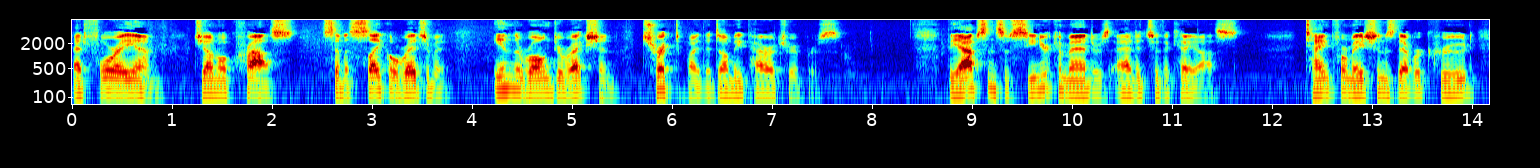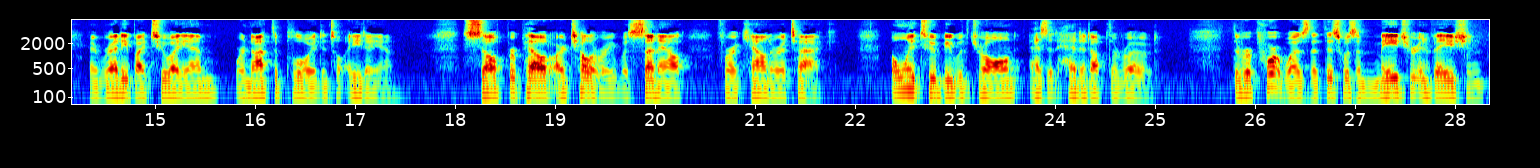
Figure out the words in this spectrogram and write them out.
At 4 a.m., General Kraus sent a cycle regiment in the wrong direction, tricked by the dummy paratroopers. The absence of senior commanders added to the chaos. Tank formations that were crude and ready by 2 a.m. were not deployed until 8 a.m. Self propelled artillery was sent out for a counterattack, only to be withdrawn as it headed up the road. The report was that this was a major invasion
